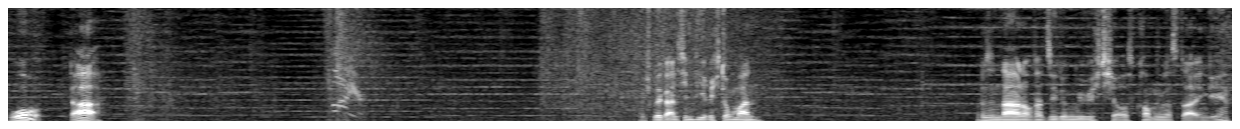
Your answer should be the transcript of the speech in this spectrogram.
Wo? Da. Ich will gar nicht in die Richtung, Mann. Wir sind da noch, das sieht irgendwie wichtig aus. Kommen das da hingehen.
